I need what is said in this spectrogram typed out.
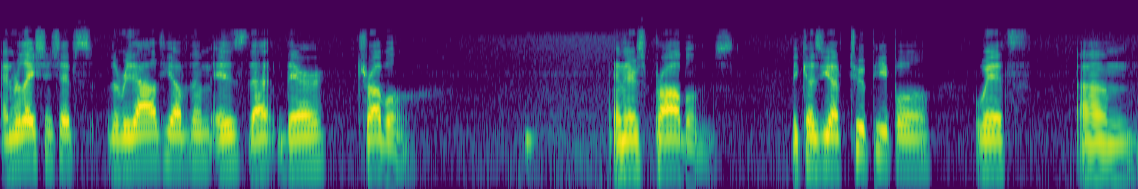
and relationships. The reality of them is that they're trouble, and there's problems because you have two people with um,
